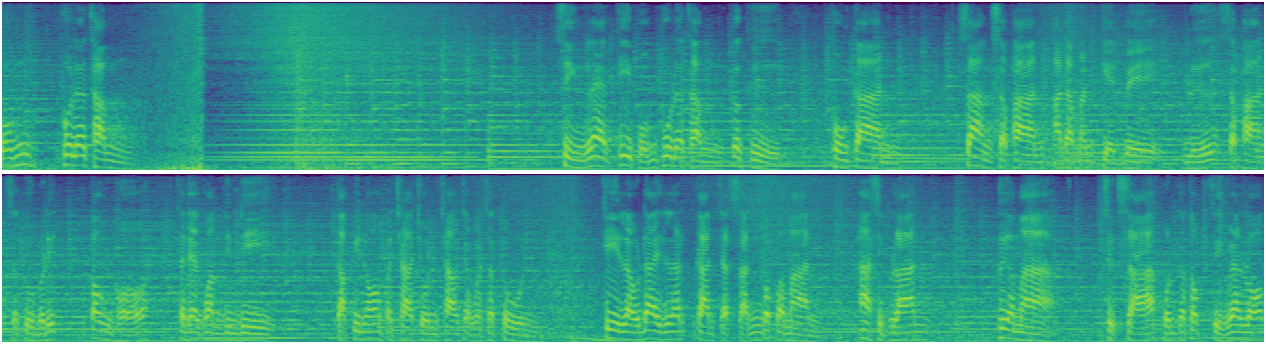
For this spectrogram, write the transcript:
ผมผู้แล้วทำสิ่งแรกที่ผมพูดแล้วทำก็คือ โครงการสร้างสะพานอาดามันเกตเวย์หรือสะพานสตูลบริษต้องขอแสดงความยินดี กับพี่น้องประชาชนชาวจังหวัดสตูล ที่เราได้รับการจัดสรรงบประมาณ 50 ล้าน เพื่อมาศึกษาผลกระทบสิ่งแวดล้อม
